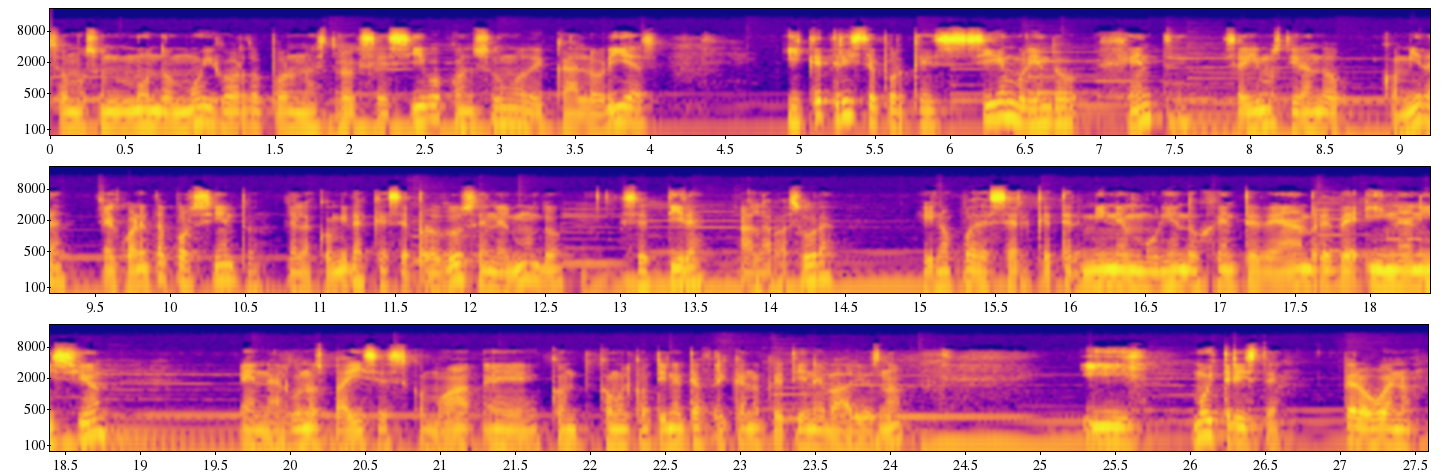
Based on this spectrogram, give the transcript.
Somos un mundo muy gordo por nuestro excesivo consumo de calorías. Y qué triste porque sigue muriendo gente, seguimos tirando comida. El 40% de la comida que se produce en el mundo se tira a la basura y no puede ser que termine muriendo gente de hambre, de inanición en algunos países como, eh, como el continente africano que tiene varios, ¿no? Y muy triste, pero bueno,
